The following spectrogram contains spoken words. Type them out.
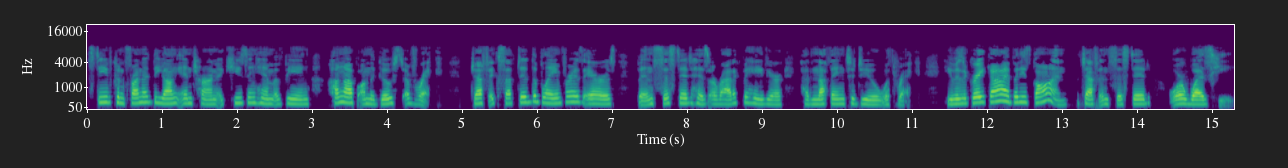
Steve confronted the young intern, accusing him of being hung up on the ghost of Rick. Jeff accepted the blame for his errors, but insisted his erratic behavior had nothing to do with Rick. He was a great guy, but he's gone, Jeff insisted, or was he?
